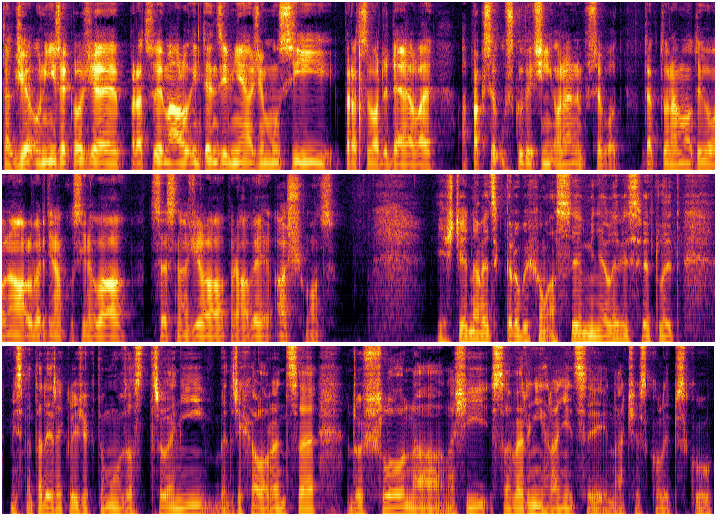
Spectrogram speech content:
Takže on jí řekl, že pracuje málo intenzivně a že musí pracovat déle a pak se uskuteční onen převod. Tak to namotivovaná Albertina Kosinová se snažila právě až moc. Ještě jedna věc, kterou bychom asi měli vysvětlit. My jsme tady řekli, že k tomu zastřelení Bedřicha Lorence došlo na naší severní hranici na Českolipsku.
